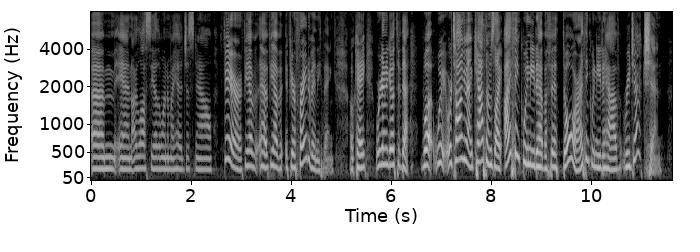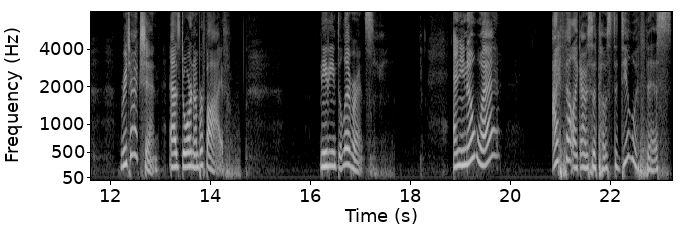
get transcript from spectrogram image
um, and I lost the other one in my head just now. Fear. If you have, if you have, if you're afraid of anything, okay, we're going to go through that. What we, are talking about, and Catherine's like, I think we need to have a fifth door. I think we need to have rejection, rejection as door number five. Needing deliverance. And you know what? I felt like I was supposed to deal with this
